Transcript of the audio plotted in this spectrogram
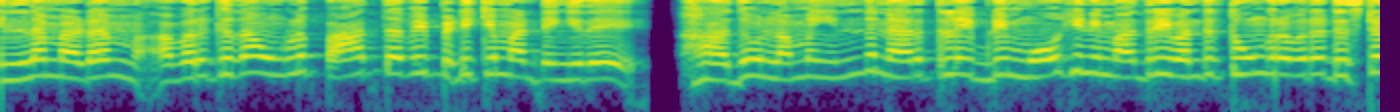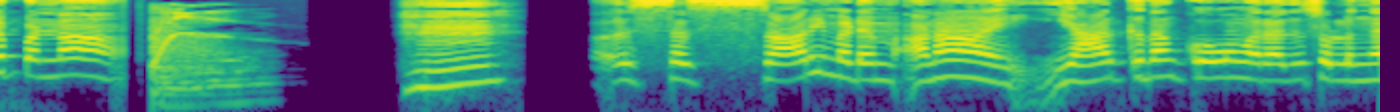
இல்ல மேடம் அவருக்கு தான் உங்களை பார்த்தாவே பிடிக்க மாட்டேங்குதே. அதுவும் இல்லாம இந்த நேரத்துல இப்படி மோகினி மாதிரி வந்து தூங்குறவரை டிஸ்டர்ப் பண்ணா? சாரி மேடம் ஆனா யாருக்கு தான் கோவம் வராது சொல்லுங்க.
